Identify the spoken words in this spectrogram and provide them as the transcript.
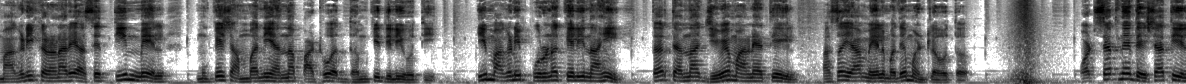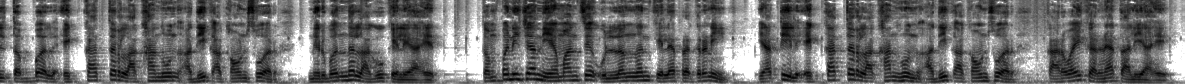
मागणी करणारे असे तीन मेल मुकेश अंबानी यांना पाठवत धमकी दिली होती. ही मागणी पूर्ण केली नाही तर त्यांना जीवे मारण्यात येईल असं या मेलमध्ये म्हटलं होतं. व्हॉट्सअपने देशातील तब्बल एकाहत्तर लाखांहून अधिक अकाउंट्सवर निर्बंध लागू केले आहेत. कंपनीच्या नियमांचे उल्लंघन केल्याप्रकरणी यातील एकाहत्तर लाखांहून अधिक अकाउंट्सवर कारवाई करण्यात आली आहे.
